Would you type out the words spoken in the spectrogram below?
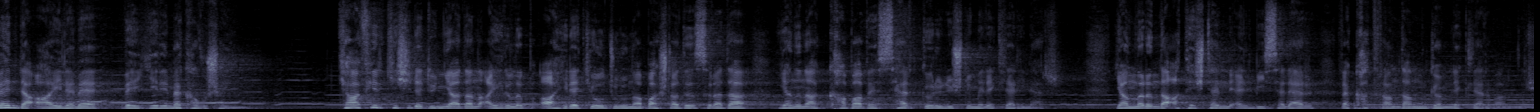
ben de aileme ve yerime kavuşayım. Kafir kişi de dünyadan ayrılıp ahiret yolculuğuna başladığı sırada yanına kaba ve sert görünüşlü melekler iner. Yanlarında ateşten elbiseler ve katrandan gömlekler vardır.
